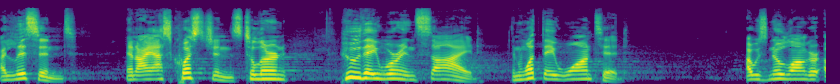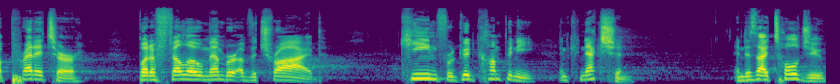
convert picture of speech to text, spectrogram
I listened and I asked questions to learn who they were inside and what they wanted. I was no longer a predator, but a fellow member of the tribe keen for good company and connection. And as I told you,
